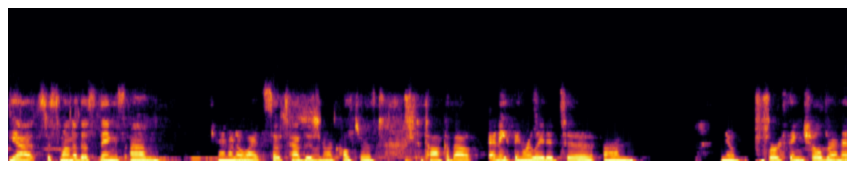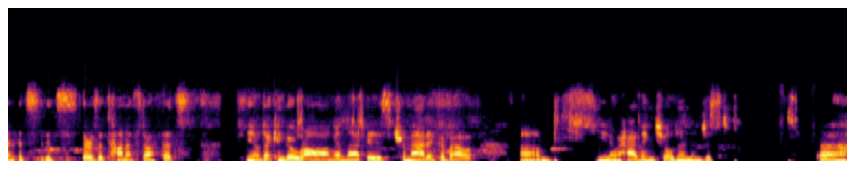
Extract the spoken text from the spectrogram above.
Yeah. It's just one of those things. Um, I don't know why it's so taboo in our culture to talk about anything related to, um, you know, birthing children. And it's, it's, there's a ton of stuff that's, you know, that can go wrong and that is traumatic about, um, you know, having children and just, uh,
